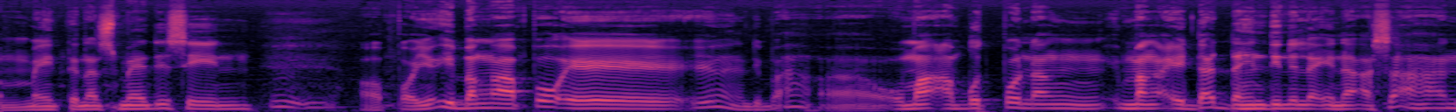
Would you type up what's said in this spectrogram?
maintenance medicine. Opo, yung iba nga po eh yun, 'di ba? Ah, umaabot po ng mga edad na hindi nila inaasahan.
